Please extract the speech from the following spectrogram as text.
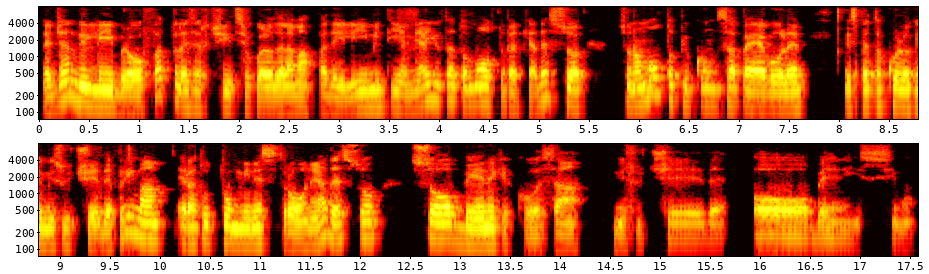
leggendo il libro ho fatto l'esercizio, quello della mappa dei limiti, e mi ha aiutato molto perché adesso sono molto più consapevole rispetto a quello che mi succede. Prima era tutto un minestrone, adesso so bene che cosa mi succede. Oh, benissimo.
